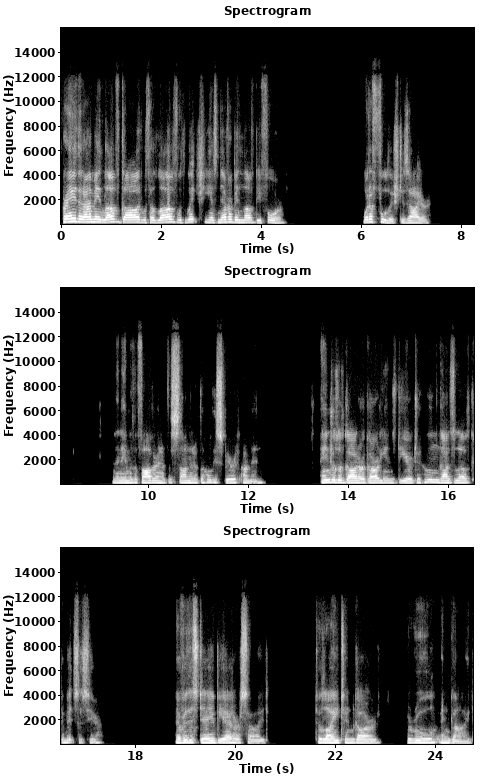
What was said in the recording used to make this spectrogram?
Pray that I may love God with a love with which he has never been loved before. What a foolish desire. In the name of the Father, and of the Son, and of the Holy Spirit, Amen. Angels of God, our guardians dear, to whom God's love commits us here, ever this day be at our side, to light and guard, to rule and guide.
